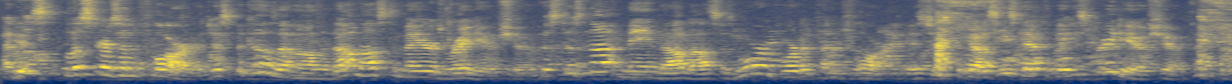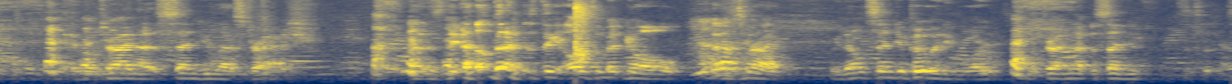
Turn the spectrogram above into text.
And listeners in Florida, just because I'm on the Valdosta Mayor's radio show, this does not mean Valdosta is more important than Florida. It's just because he's got the biggest radio show. And we'll try not to send you less trash. That is the, that is the ultimate goal. That's right. We don't send you poo anymore. We're trying not to send you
